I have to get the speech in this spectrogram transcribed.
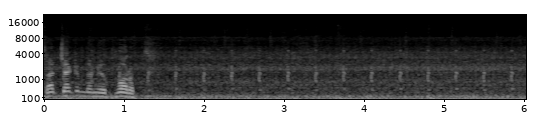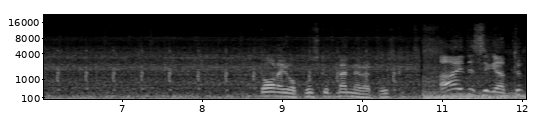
Сега чакам да ми отворят. То не го пускат, мен не ме пускат. Айде сега, тук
